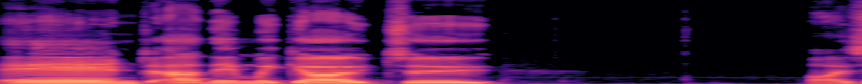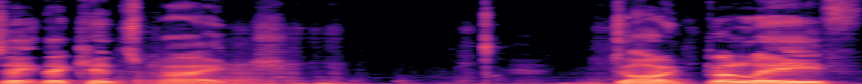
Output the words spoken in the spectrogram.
And uh, then we go to Isaac the Kids page. Don't believe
